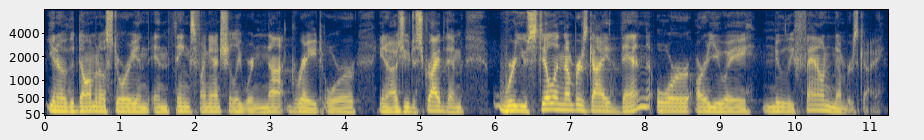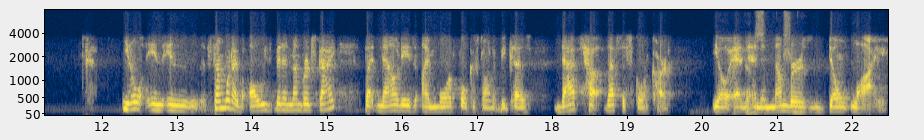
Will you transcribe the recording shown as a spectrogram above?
you know the domino story and, and things financially were not great or you know as you described them, were you still a numbers guy then or are you a newly found numbers guy? You know, in, in somewhat, I've always been a numbers guy, but nowadays I'm more focused on it because that's how that's the scorecard. You know, and, and the numbers don't lie.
